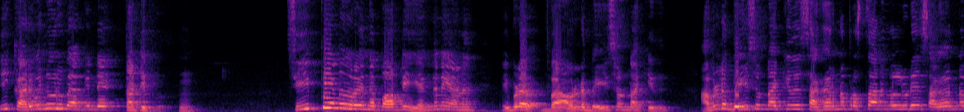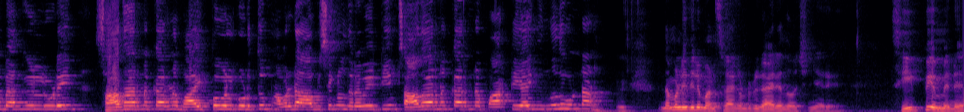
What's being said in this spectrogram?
ഈ കരുവന്നൂർ ബാങ്കിന്റെ തട്ടിപ്പ്. സി പി എം എന്ന് പറയുന്ന പാർട്ടി എങ്ങനെയാണ് ഇവിടെ അവരുടെ ബേസ് ഉണ്ടാക്കിയത്? അവരുടെ ബേസ് ഉണ്ടാക്കിയത് സഹകരണ പ്രസ്ഥാനങ്ങളിലൂടെയും സഹകരണ ബാങ്കുകളിലൂടെയും സാധാരണക്കാരന് വായ്പകൾ കൊടുത്തും അവരുടെ ആവശ്യങ്ങൾ നിറവേറ്റിയും സാധാരണക്കാരന്റെ പാർട്ടിയായി നിന്നതുകൊണ്ടാണ്. നമ്മൾ ഇതിൽ മനസ്സിലാക്കേണ്ട ഒരു കാര്യം എന്ന് വെച്ച് കഴിഞ്ഞാൽ സി പി എമ്മിന്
